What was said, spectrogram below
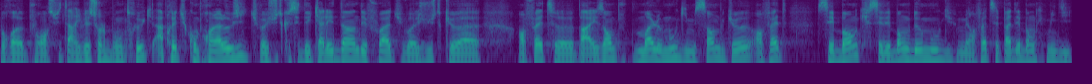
pour, euh, pour ensuite arriver sur le bon truc. Après, tu comprends la logique. Tu vois juste que c'est décalé d'un des fois. Tu vois juste que, euh, en fait, euh, par exemple, moi, le Moog, il me semble que, en fait, ces banques, c'est des banques de Moog. Mais en fait, c'est pas des banques MIDI.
